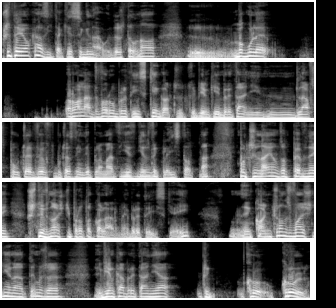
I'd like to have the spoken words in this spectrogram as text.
przy tej okazji takie sygnały. Zresztą no, y, w ogóle rola dworu brytyjskiego czy, czy Wielkiej Brytanii dla współczesnej dyplomacji jest niezwykle istotna, poczynając od pewnej sztywności protokolarnej brytyjskiej, kończąc właśnie na tym, że Wielka Brytania, czy król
